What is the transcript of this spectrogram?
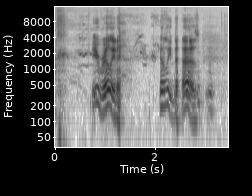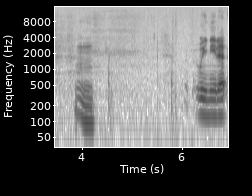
He really, does. really does. Hmm. We need it.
